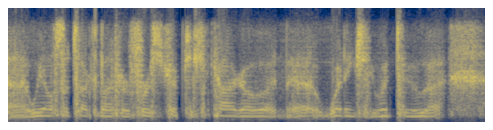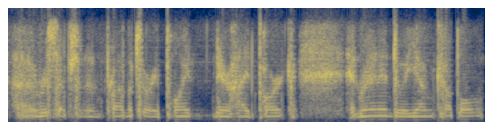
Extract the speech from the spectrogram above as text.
Uh, we also talked about her first trip to Chicago and uh, wedding she went to, uh, a reception in Promontory Point near Hyde Park, and ran into a young couple,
